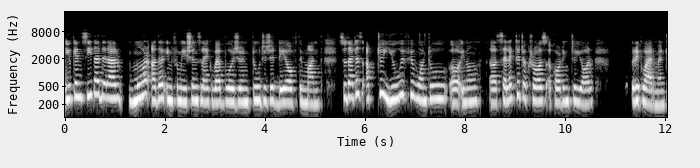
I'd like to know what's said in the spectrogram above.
you can see that there are more other informations like web version two digit day of the month. So that is up to you if you want to uh, you know uh, select it across according to your requirement.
